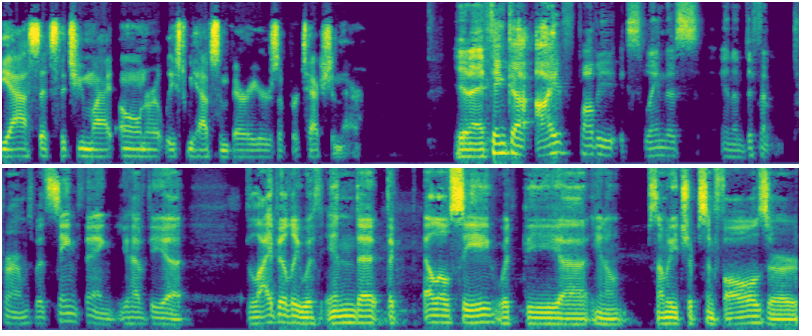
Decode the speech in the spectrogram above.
the assets that you might own, or at least we have some barriers of protection there. Yeah, and I think uh, I've probably explained this in a different terms, but same thing. You have the uh, liability within the the LLC with the uh, you know somebody trips and falls or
